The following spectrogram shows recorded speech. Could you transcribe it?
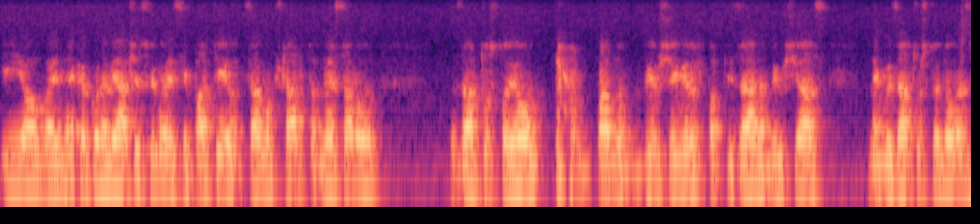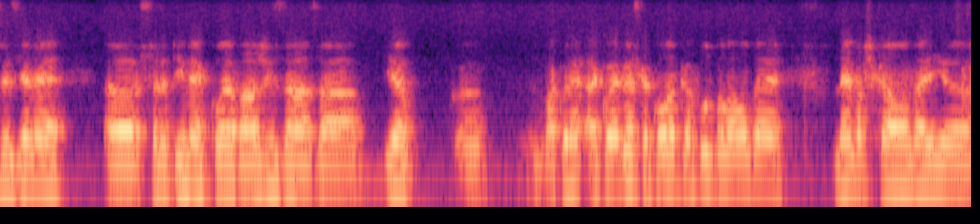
i ovaj nekako navijači su imali simpatije od samog starta ne samo zato što je on pardon bivši igrač Partizana bivši as nego i zato što je dolazio iz jedne sredine koja važi za za je ako ne ako je engleska kolevka fudbala onda je Nemačka ovaj e,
